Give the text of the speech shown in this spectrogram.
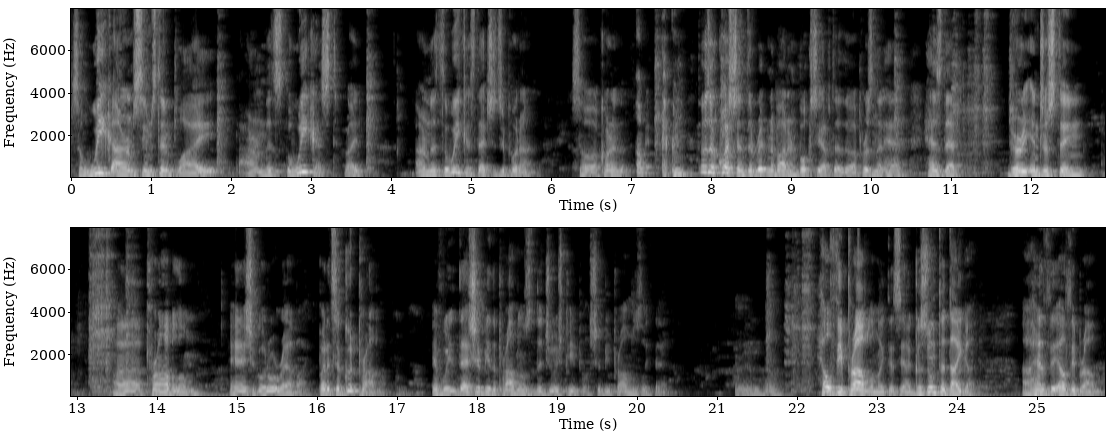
So weak arm seems to imply the arm that's the weakest, right? Arm that's the weakest. That should you put on. So according, to, okay, those are questions that are written about in books. You have to the person that ha, has that very interesting uh, problem uh, should go to a rabbi. But it's a good problem. If we that should be the problems of the Jewish people. Should be problems like that. Uh, healthy problem like this. Yeah, Gazunta daiga, a healthy healthy problem.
